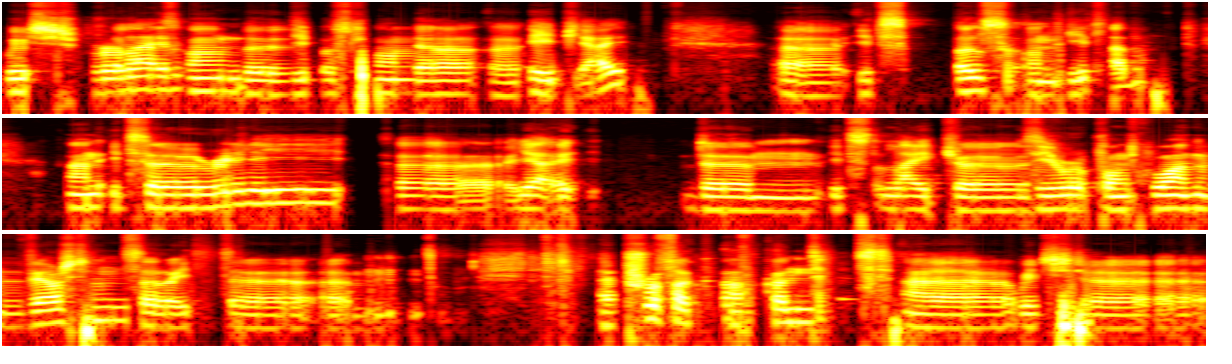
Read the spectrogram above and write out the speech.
which relies on the Deeposlandia uh, API. Uh, it's also on GitHub, and it's a really uh, yeah the um, it's like a 0.1 version, so it's uh, um, a proof of, concept, uh, which uh,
